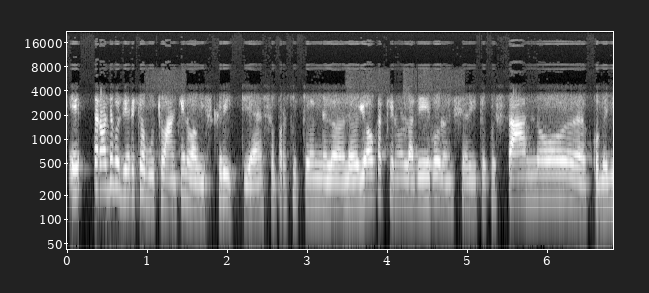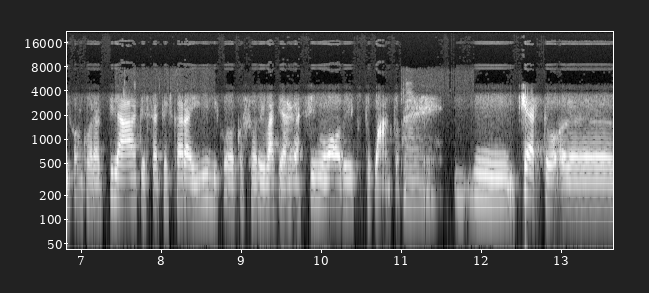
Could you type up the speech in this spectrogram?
E, però devo dire che ho avuto anche nuovi iscritti, eh, soprattutto nello, nello, yoga che non l'avevo, l'ho inserito quest'anno, eh, come dico ancora al Pilates, anche il Caraibico, ecco, sono arrivati ragazzi nuovi e tutto quanto. Uh-huh. Mm, certo, eh,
